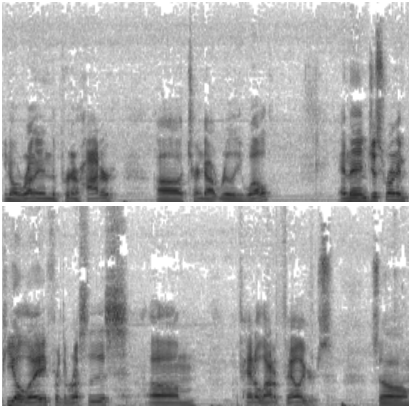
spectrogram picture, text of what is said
you know, running the printer hotter uh, turned out really well. And then just running PLA for the rest of this. Um, I've had a lot of failures. So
